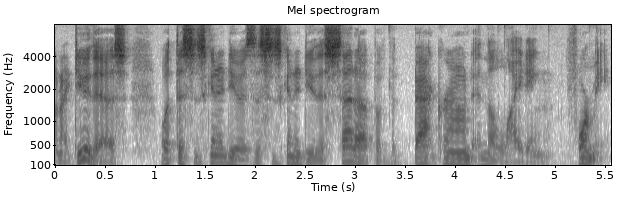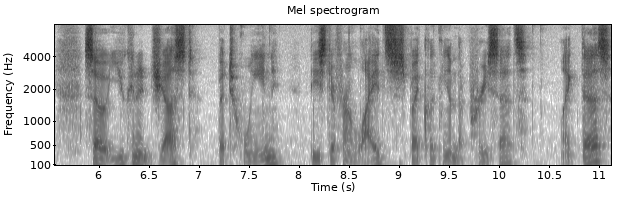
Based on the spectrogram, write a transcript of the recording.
when I do this, what this is going to do is this is going to do the setup of the background and the lighting for me. So you can adjust between these different lights just by clicking on the presets like this.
